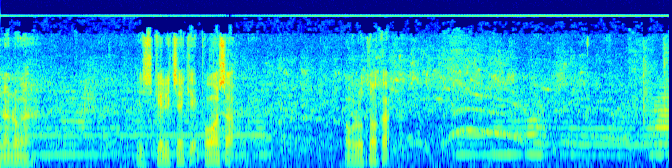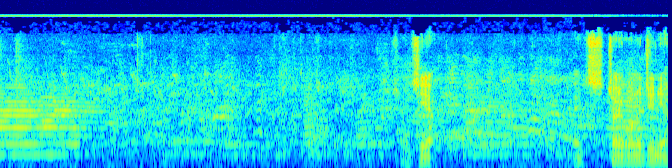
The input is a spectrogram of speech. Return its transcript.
Nandronga. Iskeli cheke puasa. Pablo toka. So it's here. It's Johnny Bono Jr.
